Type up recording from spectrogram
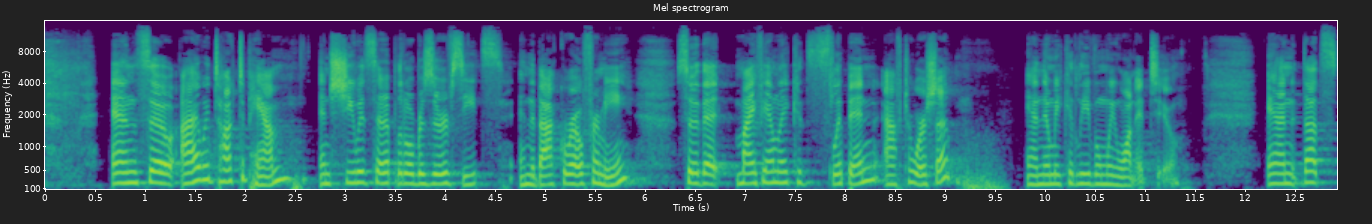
and so I would talk to Pam, and she would set up little reserve seats in the back row for me so that my family could slip in after worship, and then we could leave when we wanted to. And that's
